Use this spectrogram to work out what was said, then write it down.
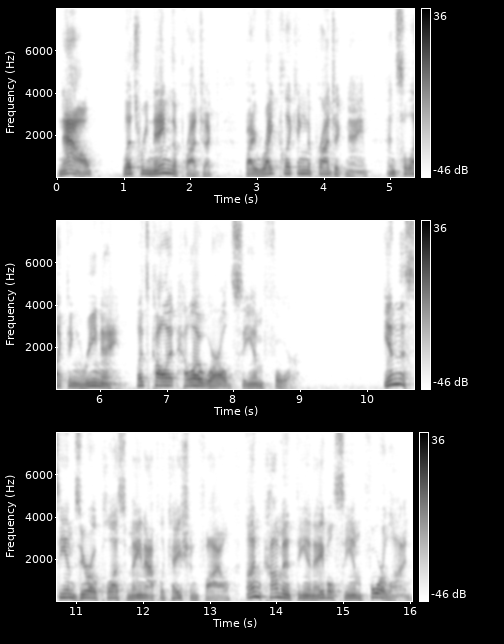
Now, let's rename the project by right clicking the project name and selecting rename. Let's call it Hello World CM4. In the CM0 Plus main application file, uncomment the Enable CM4 line,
